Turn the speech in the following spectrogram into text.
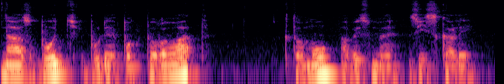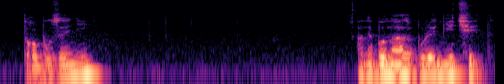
nás buď bude podporovat k tomu, aby jsme získali probuzení, anebo nás bude ničit.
